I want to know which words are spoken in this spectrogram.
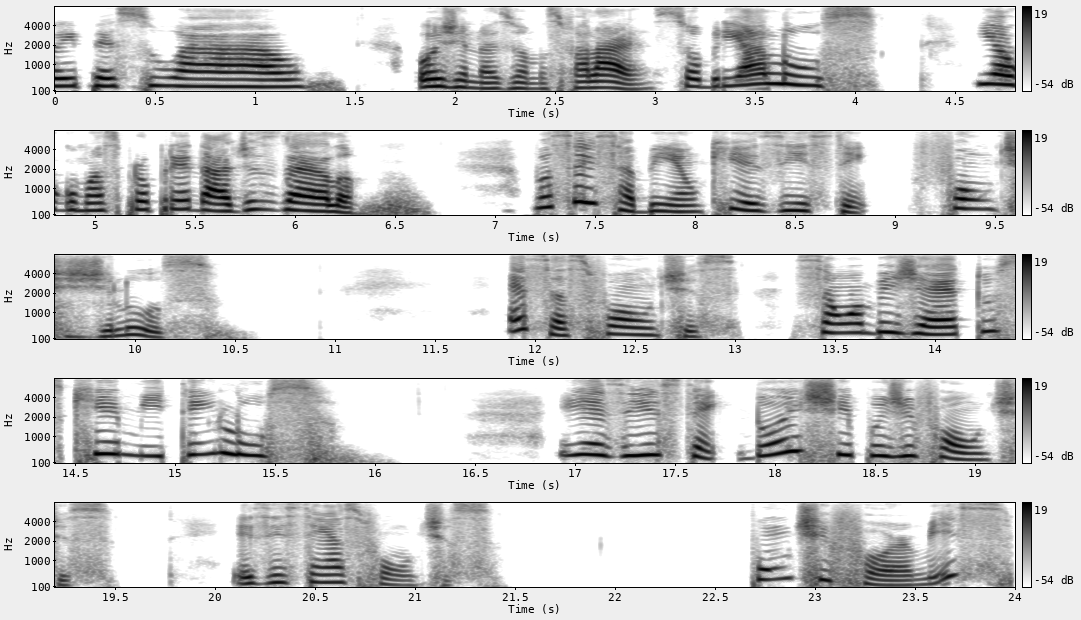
Oi, pessoal! Hoje nós vamos falar sobre a luz e algumas propriedades dela. Vocês sabiam que existem fontes de luz? Essas fontes são objetos que emitem luz. E existem dois tipos de fontes. Existem as fontes pontiformes,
